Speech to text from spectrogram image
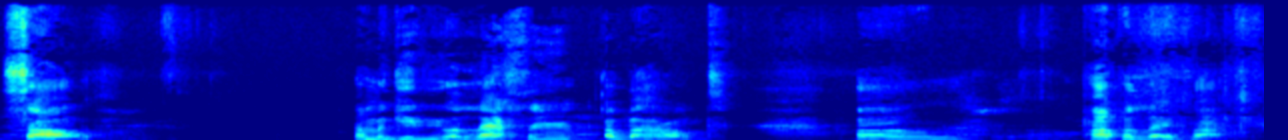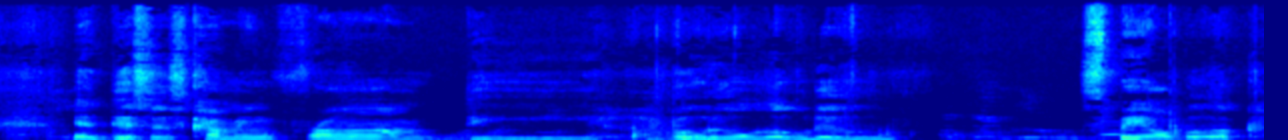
So, I'm going to give you a lesson about um, Papa Legba. And this is coming from the Voodoo Hoodoo spell book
